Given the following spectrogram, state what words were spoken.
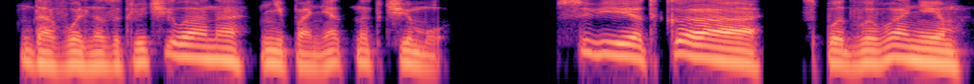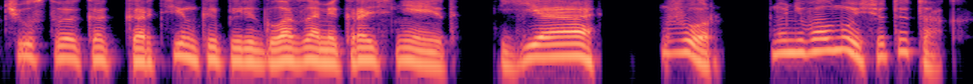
— довольно заключила она, непонятно к чему. «Светка!» — с подвыванием, чувствуя, как картинка перед глазами краснеет. «Я...» «Жор, ну не волнуйся ты так.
